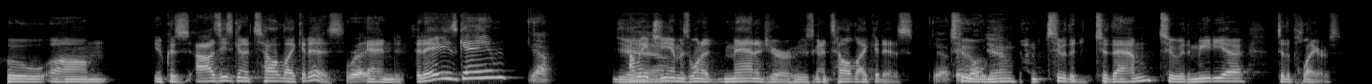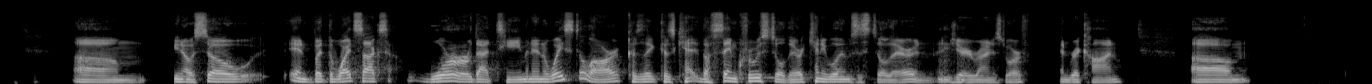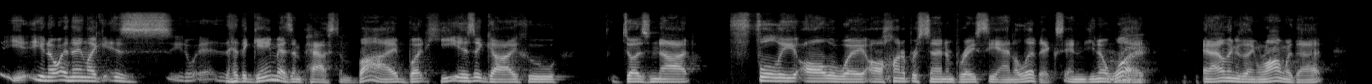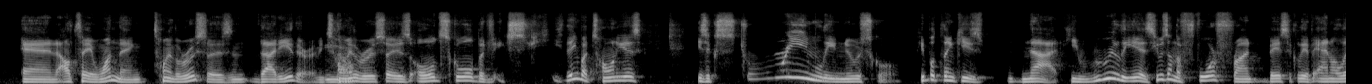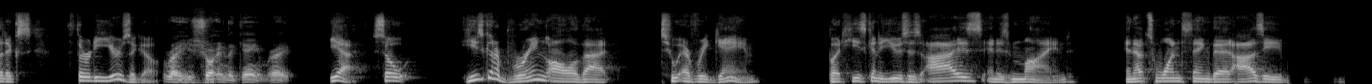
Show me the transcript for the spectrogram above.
who, um, you know, because Ozzie's going to tell it like it is. Right. And today's game, Yeah. Yeah. how many GMs want a manager who's going to tell it like it is? Yeah. they Yeah. them to the to them to the media to the players um you know so and but the white sox were that team and in a way still are because they because the same crew is still there kenny williams is still there and, and Mhm. jerry reinsdorf and rick hahn um you, you know and then like is you know eh, the game hasn't passed him by but he is a guy who does not fully all the way 100% embrace the analytics and you know what Right. and I don't think there's anything wrong with that. And I'll tell you one thing: Tony La Russa isn't that either. I mean, Tony No. La Russa is old school, but ex- the thing about Tony is he's extremely new school. People think he's not. He really is. He was on the forefront, basically, of analytics 30 years ago. Right. He shortened the game. Right. Yeah. So he's going to bring all of that to every game, but he's going to use his eyes and his mind. And that's one thing that Ozzie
